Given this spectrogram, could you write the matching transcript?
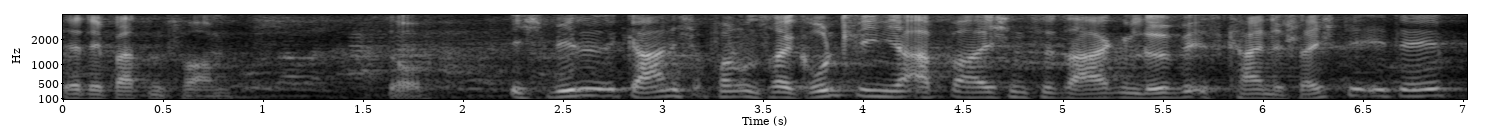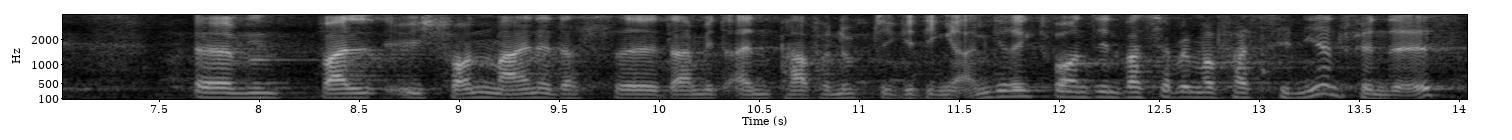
der Debattenform. So, ich will gar nicht von unserer Grundlinie abweichen, zu sagen, Löwe ist keine schlechte Idee, ähm, weil ich schon meine, dass äh, damit ein paar vernünftige Dinge angeregt worden sind. Was ich aber immer faszinierend finde, ist,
